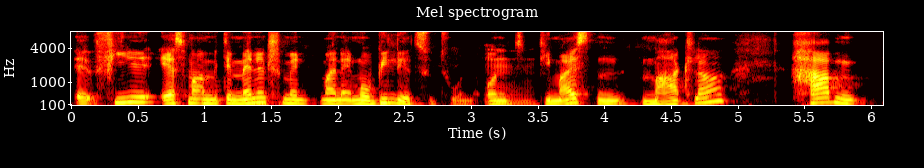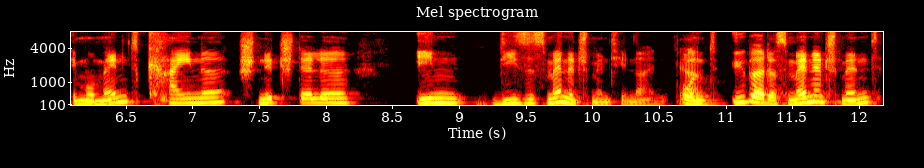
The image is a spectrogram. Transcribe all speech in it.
äh, viel erstmal mit dem Management meiner Immobilie zu tun. Und mhm. die meisten Makler haben im Moment keine Schnittstelle in dieses Management hinein. Ja. Und über das Management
